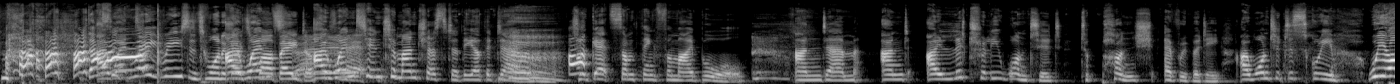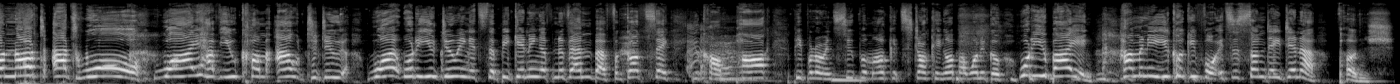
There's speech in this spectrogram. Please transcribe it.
That's a great reason to want to go I to went, Barbados. I went it? into Manchester the other day to get something for my ball, and um, and I literally wanted to punch everybody. I wanted to scream, "We are not at war! Why have you come out to do? Why? What are you doing? It's the beginning of November. For God's sake, you can't park. People are in supermarkets stocking up. I want to go. What are you buying? How many are you cooking for? It's a Sunday dinner. Punch."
